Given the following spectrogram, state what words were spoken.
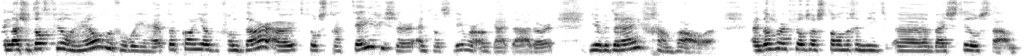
En als je dat veel helder voor je hebt, dan kan je ook van daaruit veel strategischer en veel slimmer ook daardoor je bedrijf gaan bouwen. En dat is waar veel zelfstandigen niet uh, bij stilstaan.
